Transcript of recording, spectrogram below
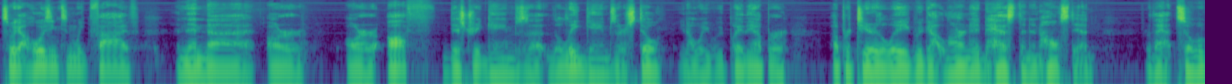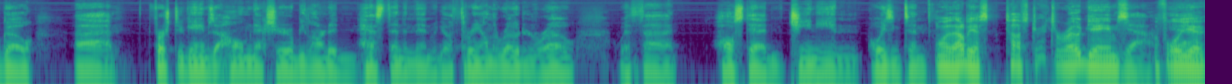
So we got Hoisington week five, and then uh, our our off district games, uh, the league games that are still, you know, we, we play the upper upper tier of the league. We got Larned, Hesston, and Halstead for that. So we'll go uh, first two games at home next year will be Larned and Hesston, and then we go three on the road in a row with uh, Halstead, Cheney, and Hoisington. Well, that'll be a tough stretch of road games Yeah, before yeah. you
